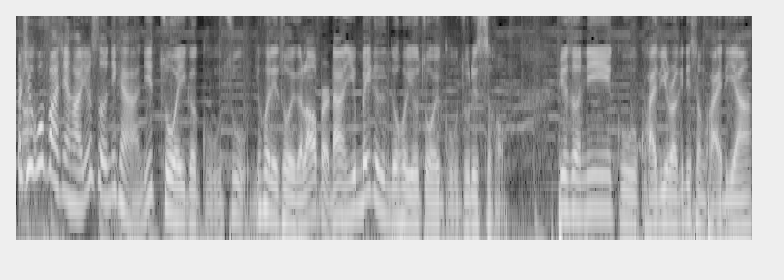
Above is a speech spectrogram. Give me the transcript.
而且我发现哈，有时候你看啊，你作为一个雇主，你或者作为一个老板儿，当然有每个人都会有作为雇主的时候。比如说你雇快递员给你送快递啊，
